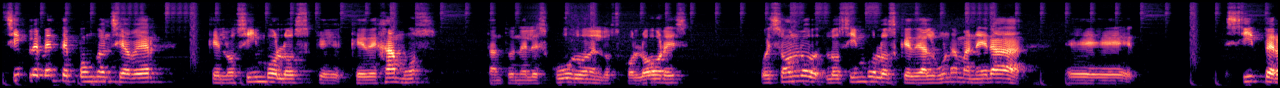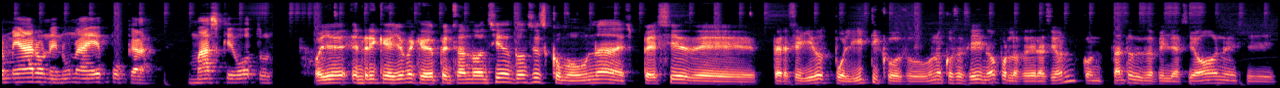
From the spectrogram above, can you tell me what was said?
simplemente pónganse a ver que los símbolos que, que dejamos, tanto en el escudo, en los colores, pues son lo- los símbolos que de alguna manera eh, sí permearon en una época más que otros. Oye, Enrique, yo me quedé pensando, ¿han sido entonces como una especie de perseguidos políticos o una cosa así, ¿no? Por la federación, con tantas desafiliaciones y...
